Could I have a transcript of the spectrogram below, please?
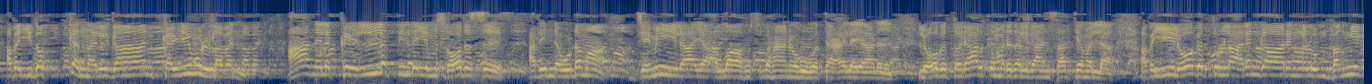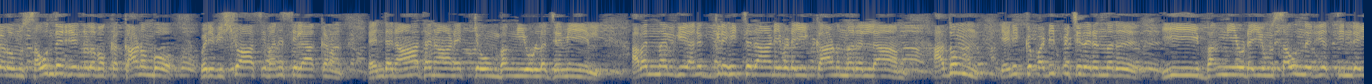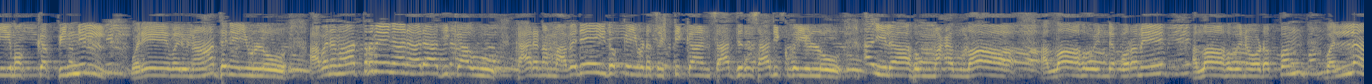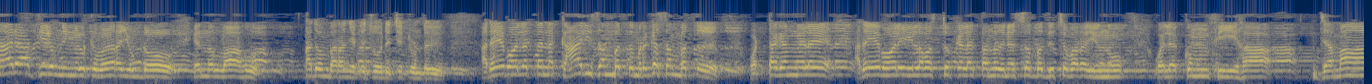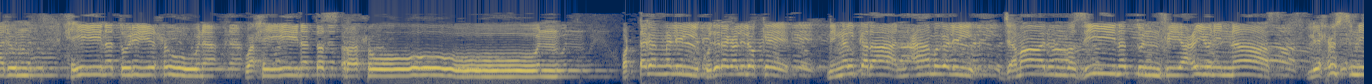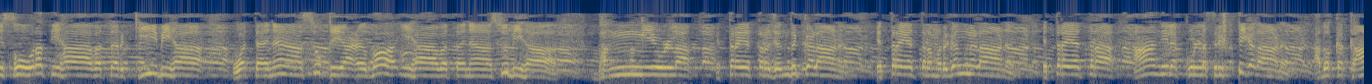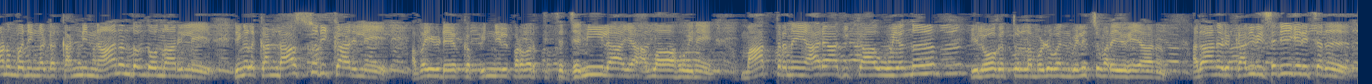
അപ്പൊ ഇതൊക്കെ നൽകാൻ കഴിവുള്ളവൻ ആ നിലയ്ക്ക് എല്ലാത്തിന്റെയും സ്രോതസ് അതിന്റെ ഉടമ ജമീലായ അള്ളാഹു സുബാനുഹൂവ താലയാണ് ലോകത്തൊരാൾക്കും വരെ നൽകാൻ സാധ്യമല്ല. അപ്പൊ ഈ ലോകത്തുള്ള അലങ്കാരങ്ങളും ഭംഗികളും സൗന്ദര്യങ്ങളും ഒക്കെ കാണുമ്പോ ഒരു വിശ്വാസി മനസ്സിലാക്കണം എന്റെ നാഥനാണ് ഏറ്റവും ഭംഗിയുള്ള ജമീൽ. അവൻ നൽകി അനുഗ്രഹിച്ചതാണ് ഇവിടെ ഈ കാണുന്നതെല്ലാം. അതും എനിക്ക് പഠിപ്പിച്ചു തരുന്നത് ഈ ഭംഗിയുടെയും സൗന്ദര്യത്തിന്റെയും ഒക്കെ പിന്നിൽ ഒരേ ഒരു നാഥനെയുള്ളൂ. അവനെ മാത്രമേ ഞാൻ ആരാധിക്കാവൂ. കാരണം അവനെ ഇതൊക്കെ ഇവിടെ സൃഷ്ടിക്കാൻ സാധ്യത സാധിക്കുകയുള്ളൂ. അലാഹും അള്ളാഹുവിന്റെ പുറമേ അള്ളാഹുവിനോടൊപ്പം വല്ല ആരാധ്യരും നിങ്ങൾക്ക് വേറെയുണ്ടോ? എന്നല്ലാഹു അതും പറഞ്ഞിട്ട് ചോദിച്ചിട്ടുണ്ട്. അതേപോലെ തന്നെ കാലിസമ്പത്ത് മൃഗസമ്പത്ത് ഒട്ടകങ്ങളെ അതേപോലെയുള്ള വസ്തുക്കളെ തന്നതിനെ സംബന്ധിച്ച് പറയുന്നു. ഒലക്കും ഫീഹ ജമാരുൻ ഹീന തുരീഹൂന വഹീന തസ്റഹൂൻ. ഒട്ടകങ്ങളിൽ കുതിരകളിലൊക്കെ നിങ്ങൾക്കതാ അൻആമുകളിൽ ജമാലുൻ വസീനത്തുൻ ഫി അയുനിന്നാസ് ലിഹുസ്നി സൂറത്തിഹാ വതർകീബിഹാ വതനാസുഖി അഅദാഇഹാ വതനാസുബിഹാ ഭംഗിയുള്ള എത്രയെത്ര ജന്തുക്കളാണ് എത്രയെത്ര മൃഗങ്ങളാണ് എത്രയെത്ര ആ നിലക്കുള്ള സൃഷ്ടികളാണ്. അതൊക്കെ കാണുമ്പോൾ നിങ്ങളുടെ കണ്ണിന് ആനന്ദം തോന്നാറില്ലേ? നിങ്ങൾ കണ്ടാസ്വദിക്കാറില്ലേ അവയുടെയൊക്കെ പിന്നിൽ പ്രവർത്തിച്ച ജമീലായ അള്ളാഹുവിനെ മാത്രമേ ആരാധിക്കാവൂ എന്ന് ഈ ലോകത്തുള്ള മുഴുവൻ വിളിച്ചു പറയുകയാണ്. അതാണ് ഒരു കവി വിശദീകരിച്ചത്.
